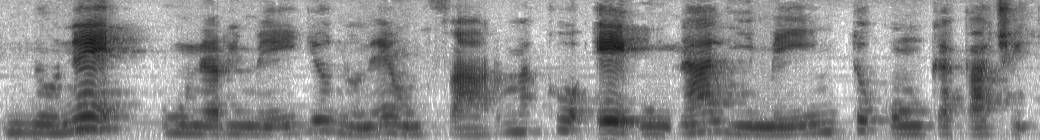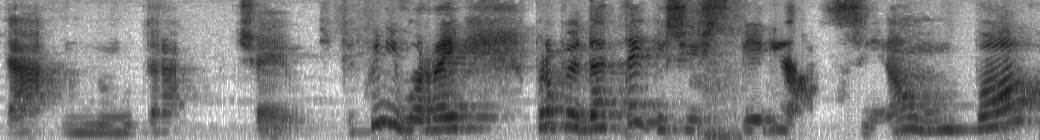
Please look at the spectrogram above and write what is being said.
non è un rimedio, non è un farmaco, è un alimento con capacità nutraceutiche. Quindi vorrei proprio da te che ci spiegassi no? un po'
